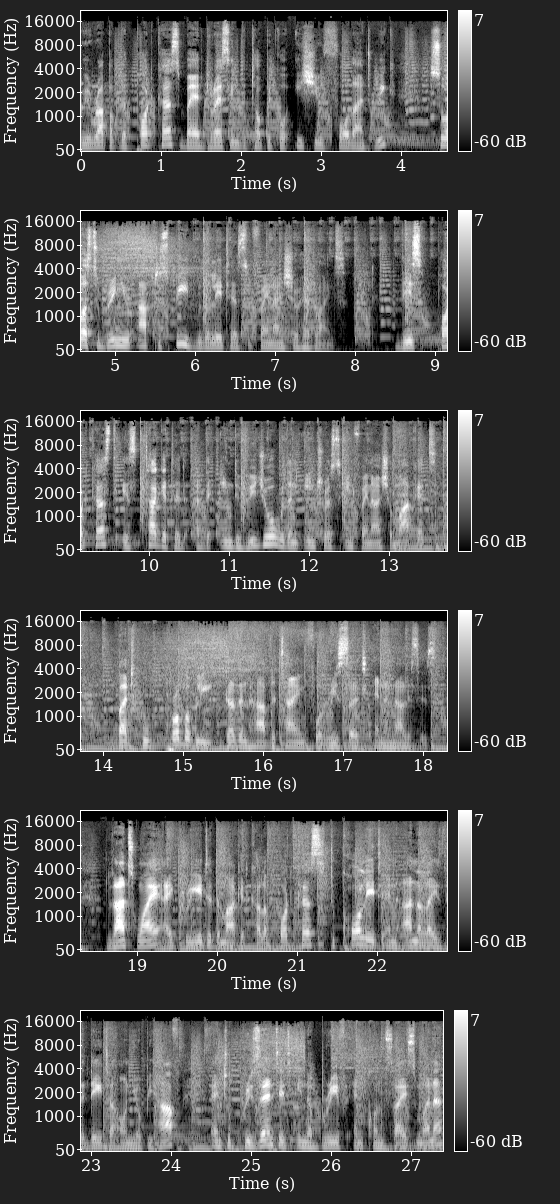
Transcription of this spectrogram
we wrap up the podcast by addressing the topical issue for that week so as to bring you up to speed with the latest financial headlines. This podcast is targeted at the individual with an interest in financial markets, but who probably doesn't have the time for research and analysis. That's why I created the Market Color podcast to call it and analyze the data on your behalf and to present it in a brief and concise manner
